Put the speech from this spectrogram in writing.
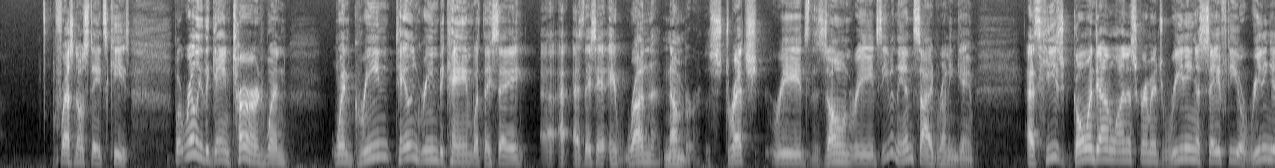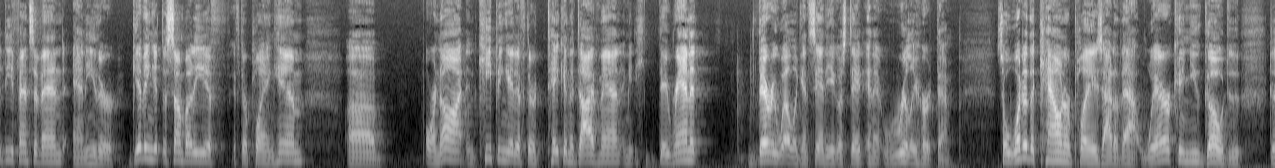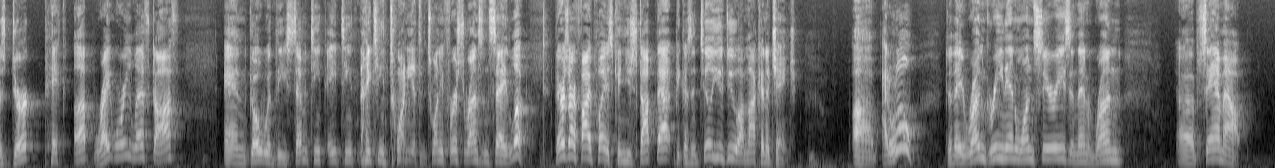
Fresno State's keys. But really, the game turned when when Green Taylen Green became what they say, uh, as they say it, a run number. The stretch reads, the zone reads, even the inside running game. As he's going down the line of scrimmage, reading a safety or reading a defensive end, and either giving it to somebody if if they're playing him. Uh, or not, and keeping it if they're taking the dive man. I mean, they ran it very well against San Diego State, and it really hurt them. So, what are the counter plays out of that? Where can you go? Do, does Dirk pick up right where he left off and go with the 17th, 18th, 19th, 20th, and 21st runs and say, look, there's our five plays. Can you stop that? Because until you do, I'm not going to change. Uh, I don't know. Do they run Green in one series and then run uh, Sam out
